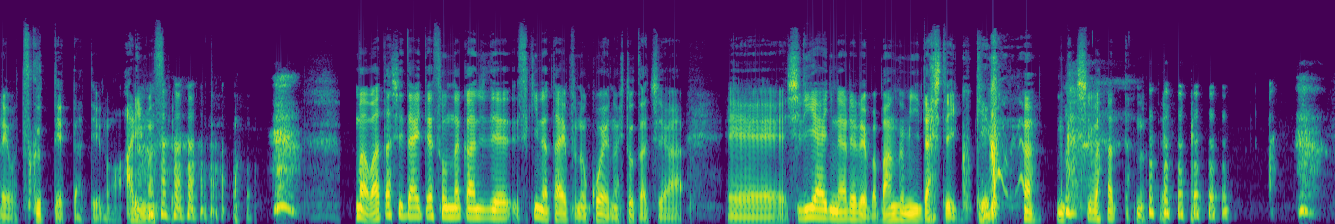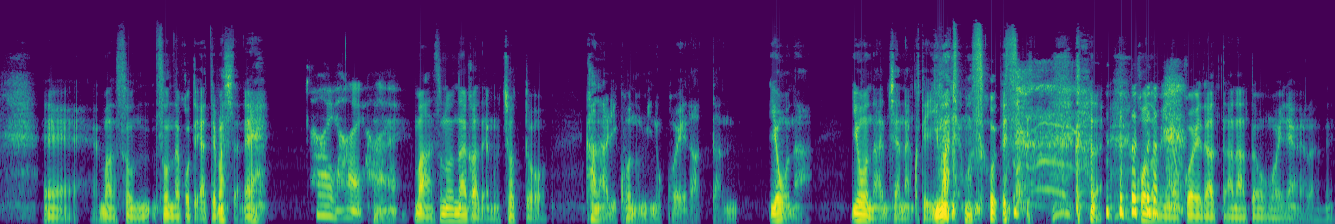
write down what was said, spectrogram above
れを作っていったっていうのはありますけど。まあ私大体そんな感じで好きなタイプの声の人たちは、えー知り合いになれれば番組に出していく傾向が 昔はあったので、えーまあそんそんなことやってましたね。はいはいははい。い。まあその中でもちょっとかなり好みの声だったような、ようなんじゃなくて今でもそうです 好みの声だったなと思いながらね。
